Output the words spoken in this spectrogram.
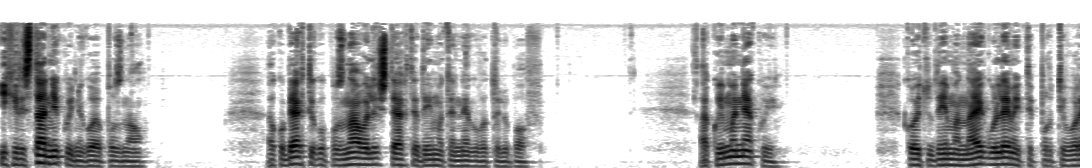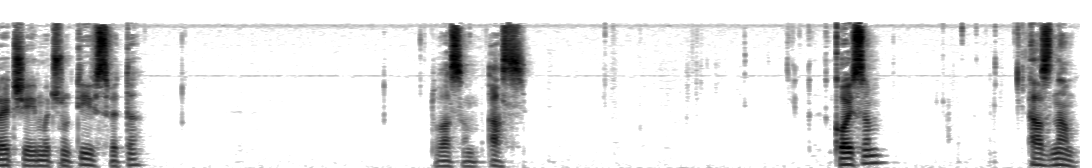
И Христа никой не го е познал. Ако бяхте го познавали, щяхте да имате Неговата любов. Ако има някой, който да има най-големите противоречия и мъчноти в света, това съм аз. Кой съм? Аз знам.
